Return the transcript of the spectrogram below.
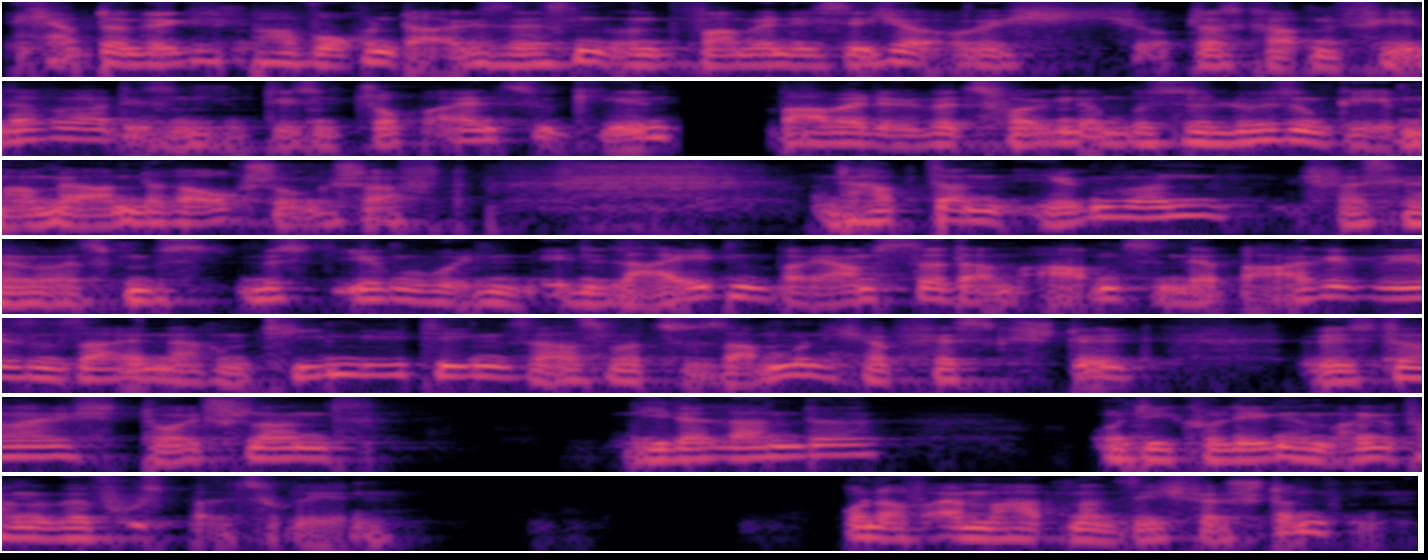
Ich habe dann wirklich ein paar Wochen da gesessen und war mir nicht sicher, ob ich, ob das gerade ein Fehler war, diesen, diesen Job einzugehen. War aber der Überzeugung, da muss es eine Lösung geben, haben ja andere auch schon geschafft und habe dann irgendwann, ich weiß gar nicht mehr, es müsste müsst irgendwo in, in Leiden bei Amsterdam abends in der Bar gewesen sein, nach einem Teammeeting, saßen wir zusammen und ich habe festgestellt, Österreich, Deutschland, Niederlande und die Kollegen haben angefangen über Fußball zu reden. Und auf einmal hat man sich verstanden.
